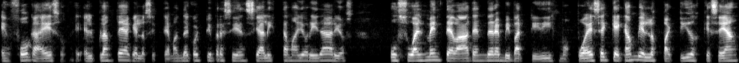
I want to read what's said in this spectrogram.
enfoca eso. Él plantea que los sistemas de corte presidencialista mayoritarios usualmente van a atender el bipartidismo. Puede ser que cambien los partidos que sean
